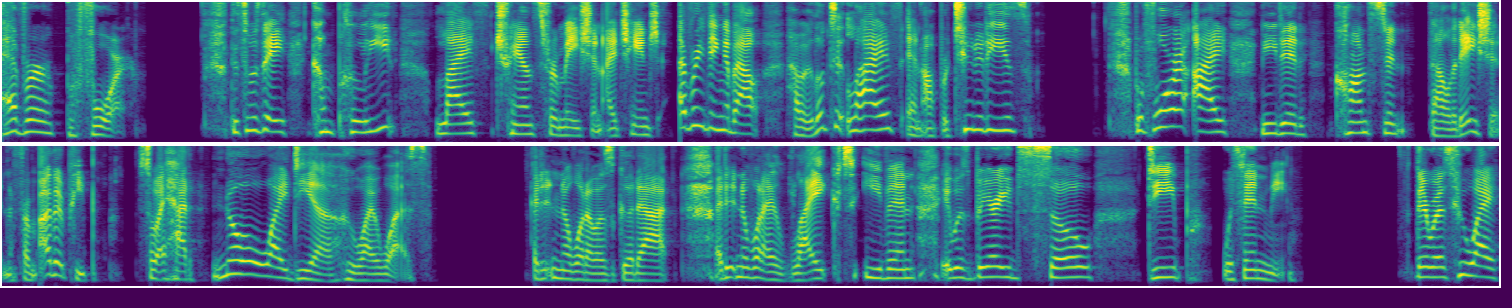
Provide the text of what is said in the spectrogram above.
ever before. This was a complete life transformation. I changed everything about how I looked at life and opportunities. Before, I needed constant validation from other people, so I had no idea who I was. I didn't know what I was good at. I didn't know what I liked, even. It was buried so deep within me. There was who I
